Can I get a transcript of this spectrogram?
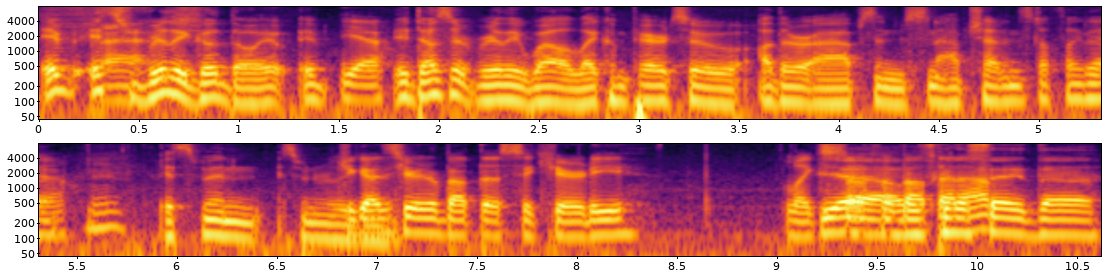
It, it's really good though. It, it Yeah. it does it really well, like compared to other apps and Snapchat and stuff like that. yeah. Yeah, It's been it's been really. Did you guys good. hear about the security, like yeah stuff I about was that gonna app? say the.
